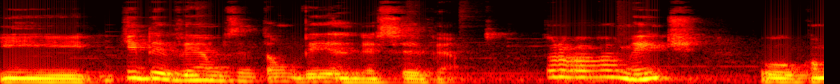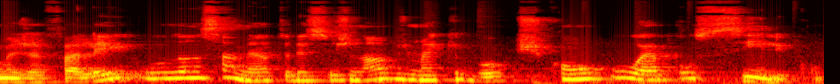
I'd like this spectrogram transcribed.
E o que devemos então ver nesse evento? Provavelmente, ou como eu já falei, o lançamento desses novos MacBooks com o Apple Silicon.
